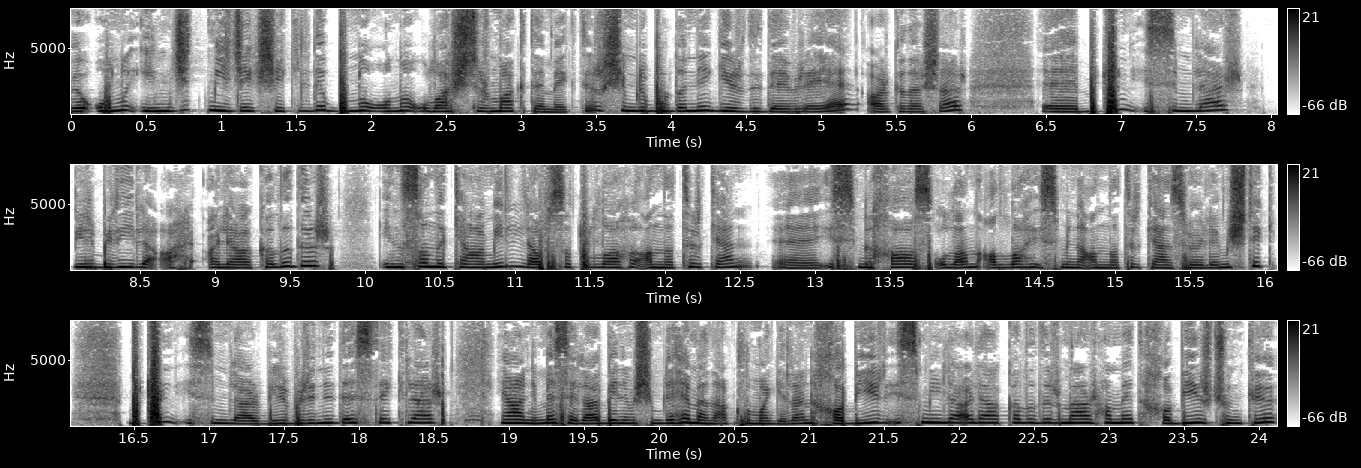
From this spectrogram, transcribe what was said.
ve onu incitmeyecek şekilde bunu ona ulaştırmak demektir. Şimdi burada ne girdi devreye arkadaşlar? E, bütün isimler birbiriyle ah, alakalıdır. İnsanı kamil lafzatullahı anlatırken e, ismi has olan Allah ismini anlatırken söylemiştik. Bütün isimler birbirini destekler. Yani mesela benim şimdi hemen aklıma gelen Habir ismiyle alakalıdır merhamet. Habir çünkü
